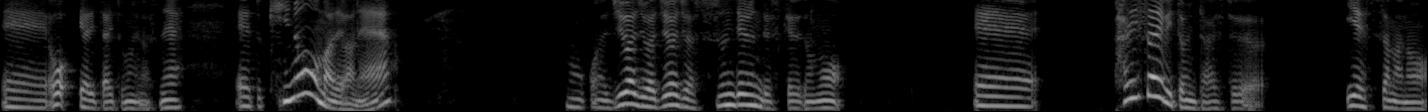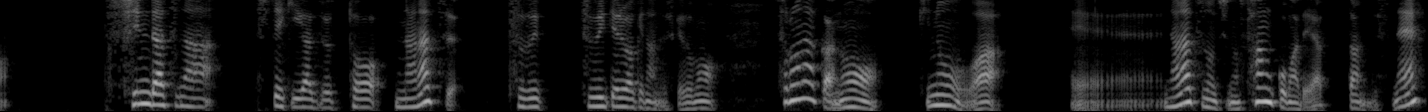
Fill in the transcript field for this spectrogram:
えーをやりたいと思いますね。えっ、と、昨日まではね、もうこのじわじわじわじわ進んでるんですけれども、えー、パリサイ人に対するイエス様の辛辣な指摘がずっと7つ続続いてるわけなんですけども、その中の昨日は、えー、7つのうちの3個までやったんですね。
